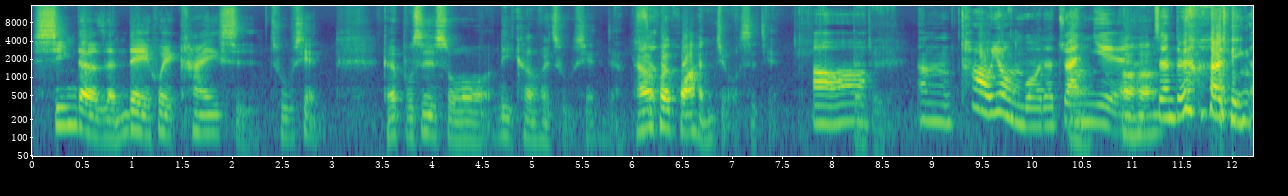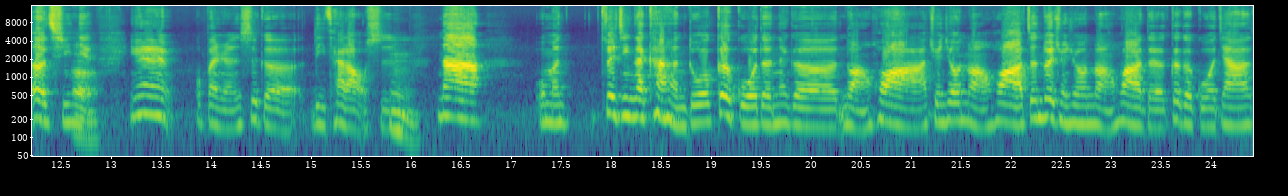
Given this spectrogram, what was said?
新的人类会开始出现，可是不是说立刻会出现这样，它会花很久的时间。哦，对对对，嗯，套用我的专业，针对二零二七年，嗯、因为我本人是个理财老师，嗯，那我们。最近在看很多各国的那个暖化，全球暖化，针对全球暖化的各个国家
